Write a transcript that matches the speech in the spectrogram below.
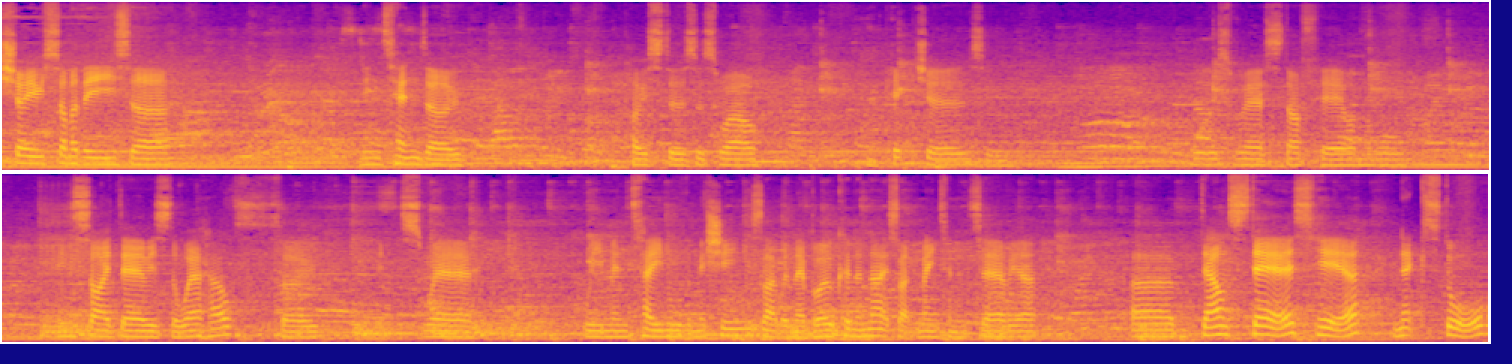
Me show you some of these uh, Nintendo posters as well, and pictures, and all this rare stuff here on the wall. Inside there is the warehouse, so it's where we maintain all the machines, like when they're broken and that. It's like maintenance area. Um, downstairs here, next door,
